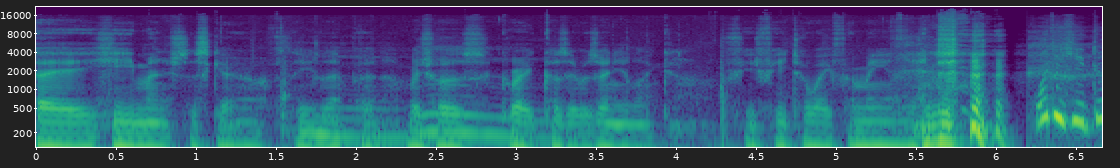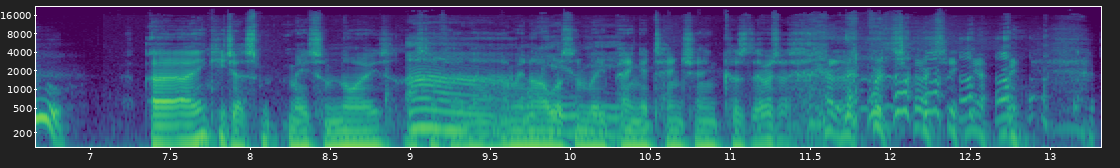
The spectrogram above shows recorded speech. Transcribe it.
uh, he managed to scare off the leopard, which was great because it was only like a few feet away from me in the end. What did he do? Uh, I think he just made some noise and stuff like that. I mean, Ah, I wasn't really paying attention because there was a leopard charging at me.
